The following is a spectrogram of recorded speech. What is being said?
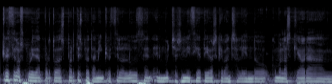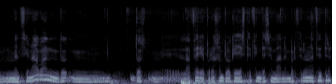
crece la oscuridad por todas partes, pero también crece la luz en, muchas iniciativas que van saliendo, como las que ahora mencionaban, mm, eh, la feria, por ejemplo, que hay este fin de semana en Barcelona, etc.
